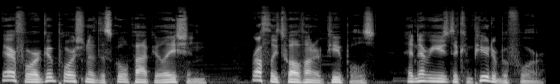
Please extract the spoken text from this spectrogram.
Therefore, a good portion of the school population, roughly 1,200 pupils, had never used a computer before.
